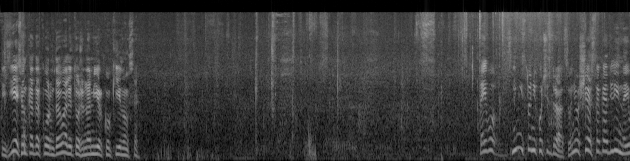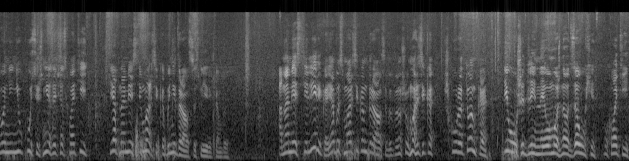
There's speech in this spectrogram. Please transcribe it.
И здесь он, когда корм давали, тоже на мирку кинулся. Да его, с ним никто не хочет драться. У него шерсть такая длинная, его не, не укусишь, незачем схватить. Я бы на месте Марсика бы не дрался с лириком бы. А на месте лирика я бы с Марсиком дрался бы, потому что у Марсика шкура тонкая и уши длинные, его можно вот за ухи ухватить.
